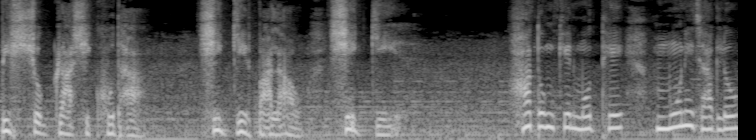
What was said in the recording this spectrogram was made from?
বিশ্বগ্রাসী ক্ষুধা, শিগগির পালাও, শিগগির। হাতঙ্কের মধ্যে মনে জাগল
